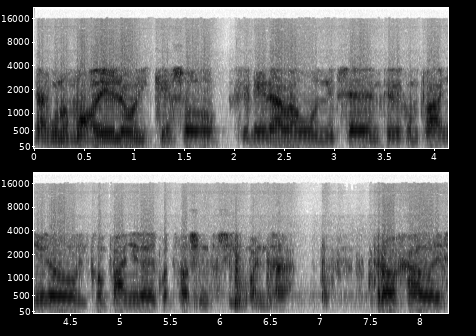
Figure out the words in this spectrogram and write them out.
algunos modelos y que eso generaba un excedente de compañeros y compañeras de 450 trabajadores.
